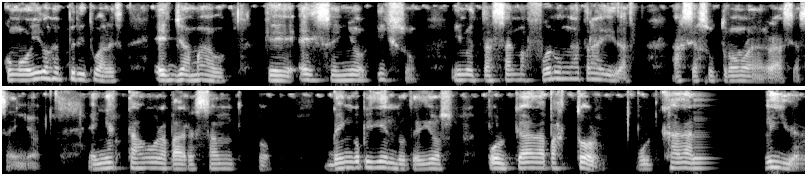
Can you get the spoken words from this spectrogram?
con oídos espirituales el llamado que el Señor hizo y nuestras almas fueron atraídas hacia su trono de gracia, Señor. En esta hora, Padre Santo, vengo pidiéndote, Dios, por cada pastor, por cada líder,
